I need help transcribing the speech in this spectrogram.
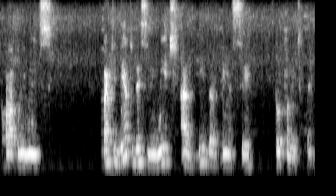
colocam limites, para que dentro desse limite a vida venha a ser totalmente plena.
